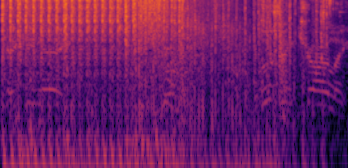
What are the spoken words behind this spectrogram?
Taking A. Losing Charlie.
